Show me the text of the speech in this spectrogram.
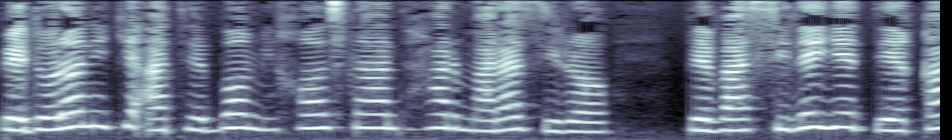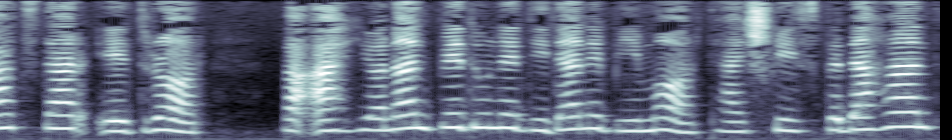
به دورانی که اتبا می‌خواستند هر مرضی را به وسیله دقت در ادرار و احیانا بدون دیدن بیمار تشخیص بدهند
